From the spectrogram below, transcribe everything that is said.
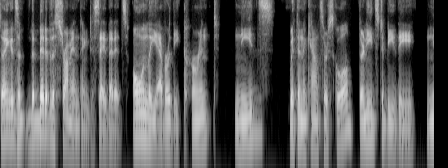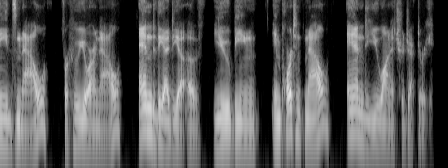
So I think it's a, the bit of the strawman thing to say that it's only ever the current needs within the counselor school. There needs to be the needs now for who you are now and the idea of you being important now and you on a trajectory.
